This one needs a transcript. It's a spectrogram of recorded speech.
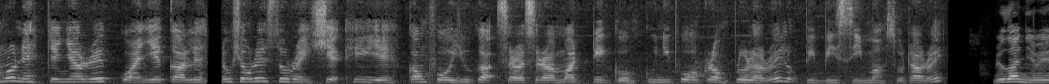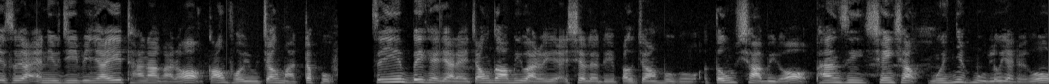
မလို့နေပညာရေးကွန်ရက်ကလည်းလုံရှုံရေးစိုးရင်ရှစ်ဟီရဲ့ Come for you ကစရာစရာမတီကိုကူညီဖို့ ground ပလိုလာရဲလို့ BBC မှာဆိုထားရဲမြို့သားညီရေးအစိုးရ NUG ပညာရေးဌာနကတော့ကောင်းဖော်ယူကျောင်းမှာတက်ဖို့စည်ရင်ပေးခဲ့ကြတဲ့ကျောင်းသားမိဘတွေရဲ့အချက်လက်တွေပေါက်ကြားမှုကိုအသုံးချပြီးတော့ဖမ်းဆီးချင်းချောက်ငွေညှစ်မှုလုပ်ရတွေကို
